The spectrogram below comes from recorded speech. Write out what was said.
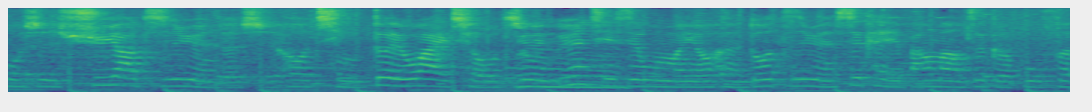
或是需要资源的时候，请对外求助，因为其实我们有很多资源是可以帮忙这个部分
